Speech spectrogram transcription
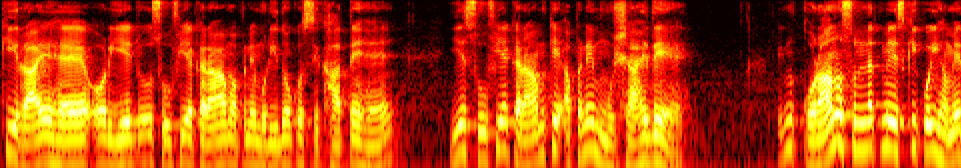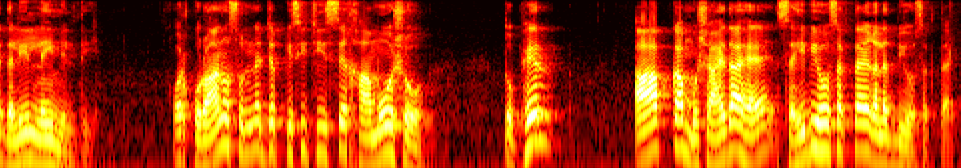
کی رائے ہے اور یہ جو صوفیہ کرام اپنے مریدوں کو سکھاتے ہیں یہ صوفی کرام کے اپنے مشاہدے ہیں لیکن قرآن و سنت میں اس کی کوئی ہمیں دلیل نہیں ملتی اور قرآن و سنت جب کسی چیز سے خاموش ہو تو پھر آپ کا مشاہدہ ہے صحیح بھی ہو سکتا ہے غلط بھی ہو سکتا ہے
